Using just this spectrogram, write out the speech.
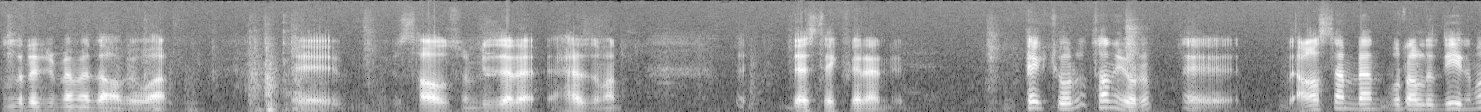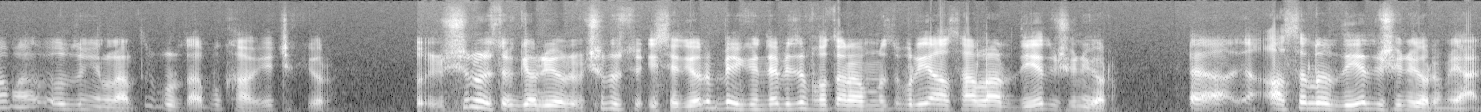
Kunduracı Mehmet abi var. E, sağ olsun bizlere her zaman destek veren. Pek çoğunu tanıyorum. E, Aslında ben buralı değilim ama uzun yıllardır burada bu kahveye çıkıyorum. Şunu görüyorum, şunu hissediyorum. Bir günde bizim fotoğrafımızı buraya asarlar diye düşünüyorum. E, asılır diye düşünüyorum yani.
